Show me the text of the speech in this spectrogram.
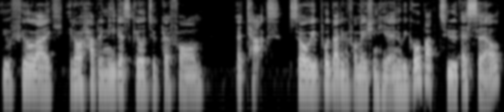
you feel like you don't have the needed skill to perform a task. So we put that information here and we go back to Excel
